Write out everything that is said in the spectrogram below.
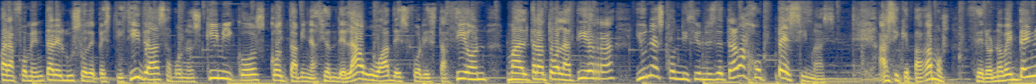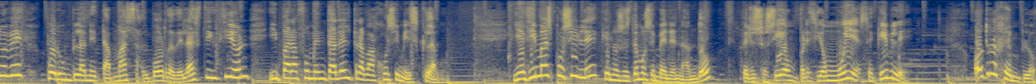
para fomentar el uso de pesticidas, abonos químicos, contaminación del agua, desforestación, maltrato a la tierra y unas condiciones de trabajo pésimas. Así que pagamos 0,99 por un planeta más al borde de la extinción y para fomentar el trabajo semiesclavo. Y encima es posible que nos estemos envenenando, pero eso sí a un precio muy asequible. Otro ejemplo,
